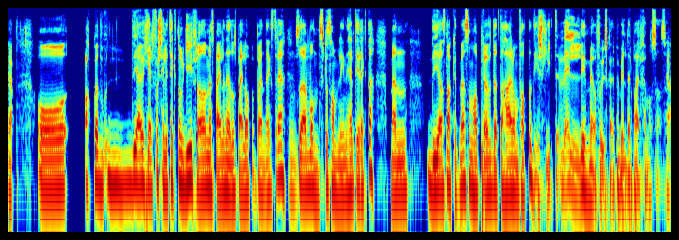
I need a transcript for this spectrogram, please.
Ja. Og akkurat, Det er jo helt forskjellig teknologi fra med speilet nede og speilet oppe på NDX3, Mm. så det er vanskelig å sammenligne helt direkte. Men de jeg har snakket med som har prøvd dette her omfattende, de sliter veldig med å få uskarpe bilder på R5 også. Altså. Ja.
